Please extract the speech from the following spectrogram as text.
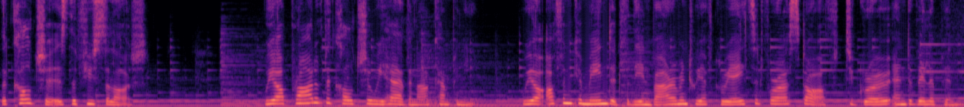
the culture is the fuselage. We are proud of the culture we have in our company. We are often commended for the environment we have created for our staff to grow and develop in.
